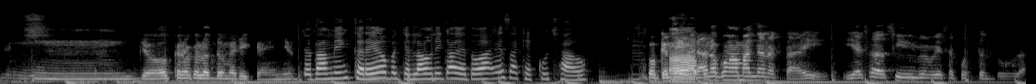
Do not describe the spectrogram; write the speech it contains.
Mm, yo creo que los dominiqueños. Yo también creo, porque es la única de todas esas que he escuchado. Porque mi Ah, verano con Amanda no está ahí. Y esa sí me hubiese puesto en duda.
